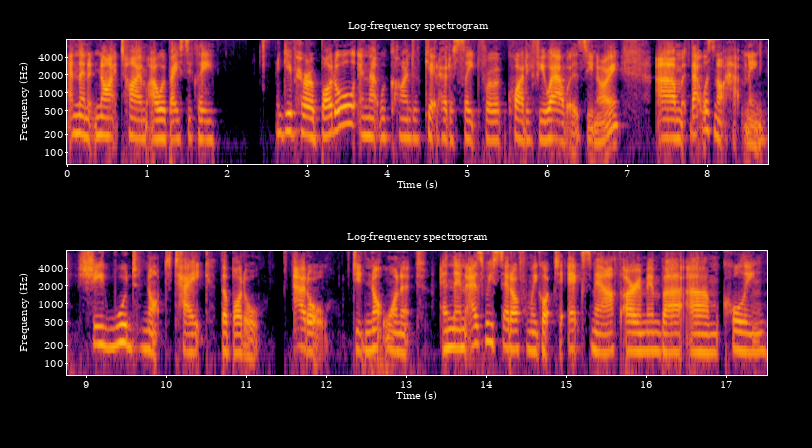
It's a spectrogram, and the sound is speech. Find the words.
And then at night time, I would basically give her a bottle and that would kind of get her to sleep for quite a few hours, you know. Um, that was not happening. She would not take the bottle at all, did not want it. And then as we set off and we got to Exmouth, I remember um, calling,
